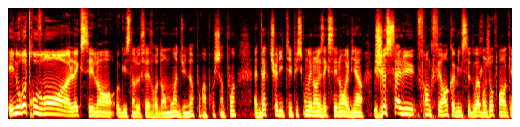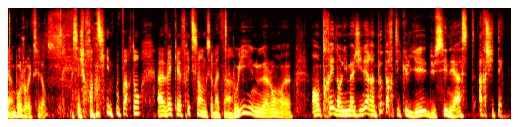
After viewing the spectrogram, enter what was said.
Et nous retrouverons l'excellent Augustin Lefebvre dans moins d'une heure pour un prochain point d'actualité. Puisqu'on est dans les excellents, eh bien, je salue Franck Ferrand comme il se doit. Bonjour Franck. Bonjour Excellence. C'est gentil, nous partons avec Fritz Lang ce matin. Oui, nous allons entrer dans l'imaginaire un peu particulier du cinéaste architecte.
